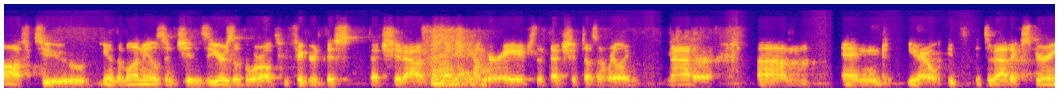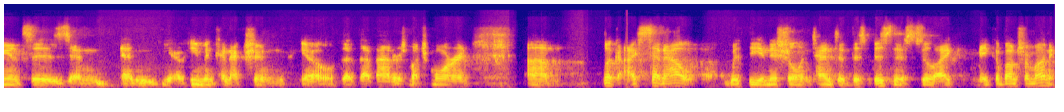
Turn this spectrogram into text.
off to you know the millennials and Gen Zers of the world who figured this that shit out at a much younger age that that shit doesn't really matter. Um, and you know it's it's about experiences and and you know human connection. You know that that matters much more. And um, look, I set out with the initial intent of this business to like make a bunch of money.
